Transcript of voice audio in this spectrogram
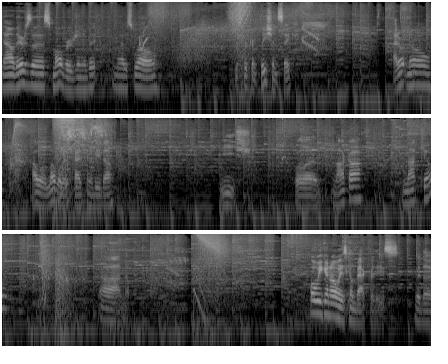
Now there's a small version of it. Might as well, just for completion's sake. I don't know how low level this guy's gonna be though. Yeesh. Well, uh, Knockoff? Not kill? Ah, uh, no. Well, we can always come back for these with a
